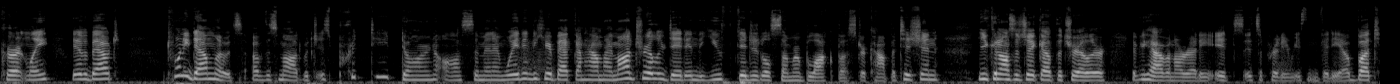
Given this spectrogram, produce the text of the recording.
currently we have about 20 downloads of this mod, which is pretty darn awesome, and I'm waiting to hear back on how my mod trailer did in the Youth Digital Summer Blockbuster competition. You can also check out the trailer if you haven't already. It's it's a pretty recent video, but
